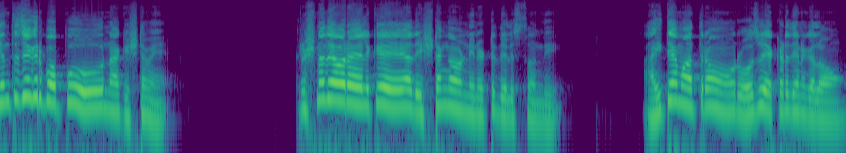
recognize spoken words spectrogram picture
చింత చిగురు పప్పు నాకు ఇష్టమే. కృష్ణదేవరాయలకే అది ఇష్టంగా ఉండినట్టు తెలుస్తుంది. అయితే మాత్రం రోజు ఎక్కడ తినగలం?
